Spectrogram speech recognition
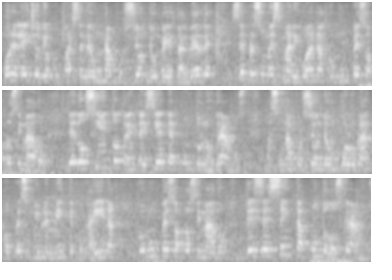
por el hecho de ocupársele una porción de un vegetal verde, se presume es marihuana con un peso aproximado de 237.1 gramos, más una porción de un polvo blanco, presumiblemente cocaína, con un peso aproximado de 60.2 gramos.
